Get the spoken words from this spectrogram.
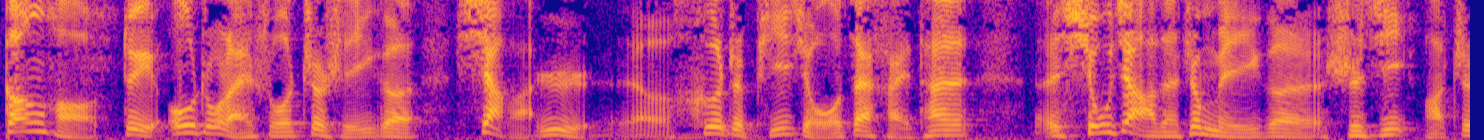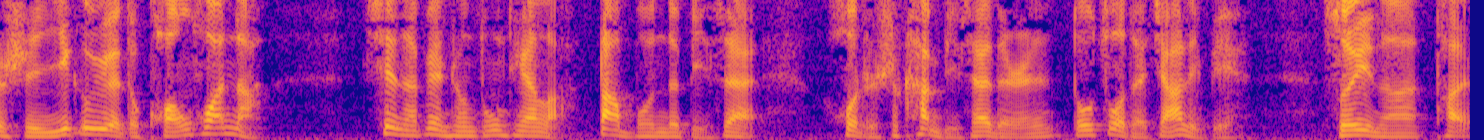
刚好对欧洲来说，这是一个夏日，呃，喝着啤酒在海滩呃休假的这么一个时机啊，这是一个月的狂欢呐、现在变成冬天了，大部分的比赛或者是看比赛的人都坐在家里边，所以呢，他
